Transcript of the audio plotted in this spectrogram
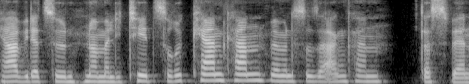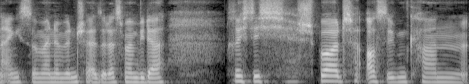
ja wieder zur Normalität zurückkehren kann, wenn man das so sagen kann. Das wären eigentlich so meine Wünsche, also dass man wieder richtig Sport ausüben kann.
